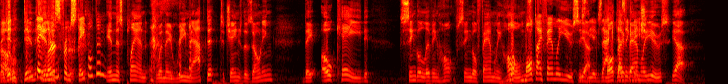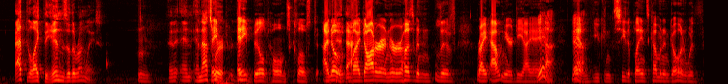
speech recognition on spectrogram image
They didn't. Oh. Didn't In- they in learn this- from Stapleton? In this plan, when they remapped it to change the zoning, they okayed single living home, single family homes. Multifamily use is the exact multifamily designation. use. Yeah, at the, like the ends of the runways, hmm. and and and that's They, where they build homes close to. I know Yeah. my daughter and her husband live right out near DIA. Yeah, yeah. And you can see the planes coming and going with.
